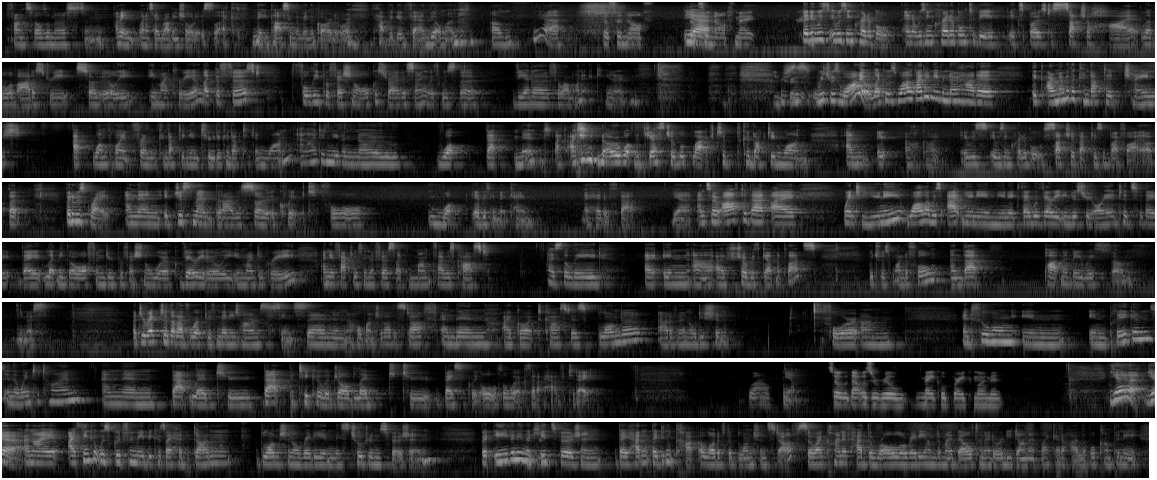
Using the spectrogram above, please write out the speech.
Franz Welser-Möst and I mean when I say rubbing shoulders, like me passing them in the corridor and having a fangirl moment. Um, yeah, That's enough. That's Yeah. enough, mate. But it was it was incredible and it was incredible to be exposed to such a high level of artistry so early in my career like the first fully professional orchestra i ever sang with was the vienna philharmonic you know which was which was wild. Like it was wild. I didn't even know how to. The, I remember the conductor changed at one point from conducting in two to conducting in one, and I didn't even know what that meant. Like I didn't know what the gesture looked like to conduct in one, and it oh god, it was it was incredible. Such a baptism by fire, but but it was great. And then it just meant that I was so equipped for what everything that came ahead of that. Yeah, and so after that, I went to uni. While I was at uni in Munich, they were very industry oriented, so they they let me go off and do professional work very early in my degree. And in fact, within the first like month, I was cast as the lead uh, in uh, a show with Gärtnerplatz, which was wonderful, and that partnered me with um, you know a director that I've worked with many times since then, and a whole bunch of other stuff. And then I got cast as Blonde out of an audition for. Um, Entführung in in Bregenz in the wintertime and then that led to that particular job led to basically all of the work that I have today. Wow. Yeah. So that was a real make or break moment. Yeah, yeah, and I I think it was good for me because I had done Blondchen already in this children's version but even in the mm-hmm. kids version, they hadn't they didn't cut a lot of the Blondchen stuff. So I kind of had the role already under my belt and I'd already done it like at a high level company.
